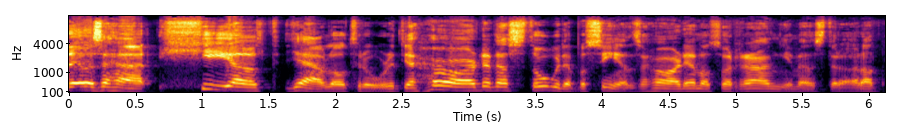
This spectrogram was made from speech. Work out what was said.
Det var så här helt jävla otroligt. Jag hörde när jag stod där på scen så hörde jag något som rang i vänsterörat.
